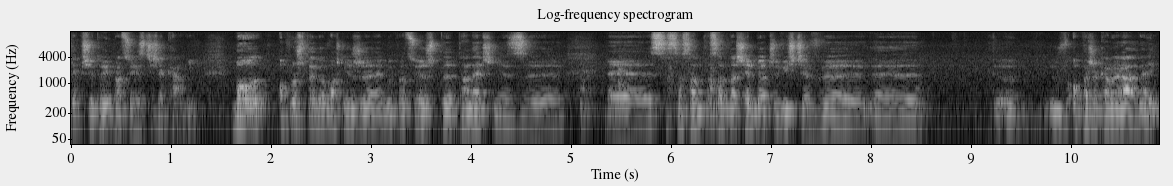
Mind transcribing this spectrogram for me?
jak się tutaj pracuje z dzieciakami? Bo oprócz tego właśnie, że jakby pracujesz tanecznie e, z, z, sam, sam dla siebie oczywiście w, e, w operze kameralnej,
